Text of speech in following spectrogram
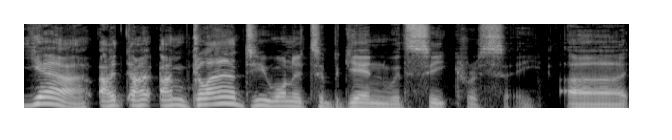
Yeah, I, am glad you wanted to begin with secrecy. Uh,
